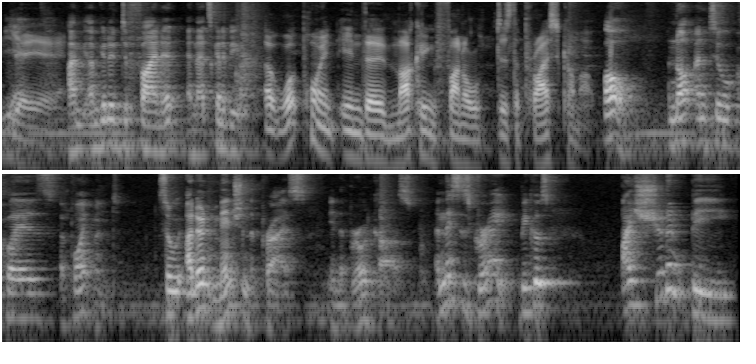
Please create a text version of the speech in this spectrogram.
Yeah, yeah, yeah. I'm, I'm going to define it, and that's going to be At what point in the marketing funnel does the price come up? Oh, not until Claire's appointment. So I don't mention the price in the broadcast. And this is great because I shouldn't be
